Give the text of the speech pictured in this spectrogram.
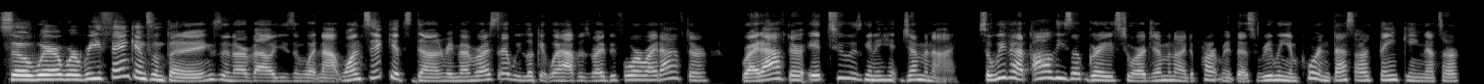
So where we're rethinking some things and our values and whatnot, once it gets done, remember I said we look at what happens right before, right after. Right after, it too is going to hit Gemini. So we've had all these upgrades to our Gemini department. That's really important. That's our thinking. That's our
